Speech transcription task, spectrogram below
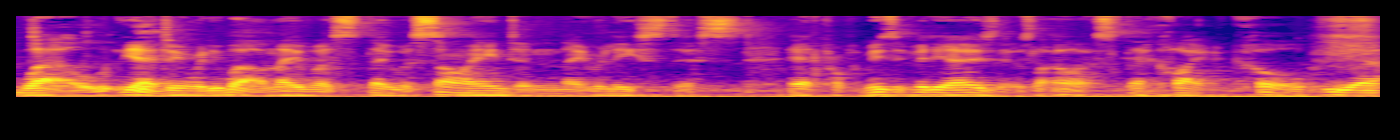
well, yeah, Yeah. doing really well. And they was they were signed and they released this. They had proper music videos, and it was like, oh, they're quite cool. Yeah,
